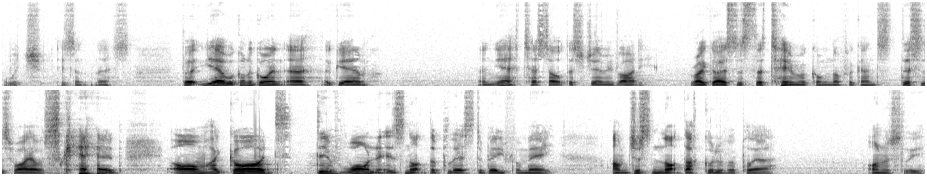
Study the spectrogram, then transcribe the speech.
which isn't this. But yeah, we're going to go into a game. And yeah, test out this Jamie Vardy. Right guys, this is the team we're coming up against. This is why I was scared. Oh my god. Div 1 is not the place to be for me. I'm just not that good of a player. Honestly.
